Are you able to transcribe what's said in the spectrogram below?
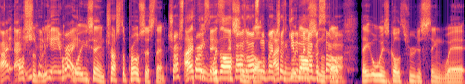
I, I he Possibly. get it right. What are you saying? Trust the process then. Trust the I process. think with If I was Arsenal, Arsenal though, fan, I think give with him another Arsenal, summer. though, they always go through this thing where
